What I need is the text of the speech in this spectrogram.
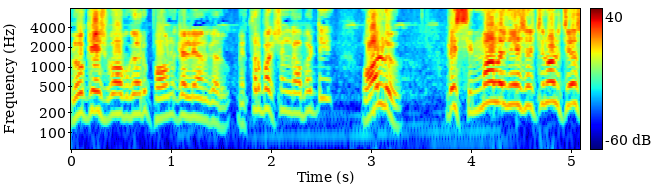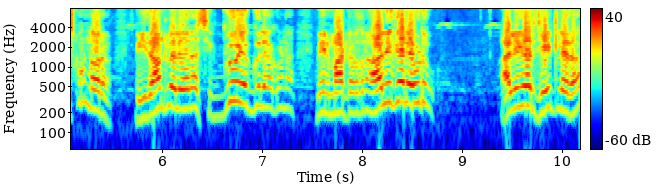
లోకేష్ బాబు గారు పవన్ కళ్యాణ్ గారు మిత్రపక్షం కాబట్టి వాళ్ళు అంటే సినిమాలో చేసి వచ్చిన వాళ్ళు చేసుకుంటారు మీ దాంట్లో లేరా? సిగ్గు ఎగ్గు లేకుండా మీరు మాట్లాడుతున్నారు. అలీ గారు ఎవడు? అలీ గారు చేయట్లేదా?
